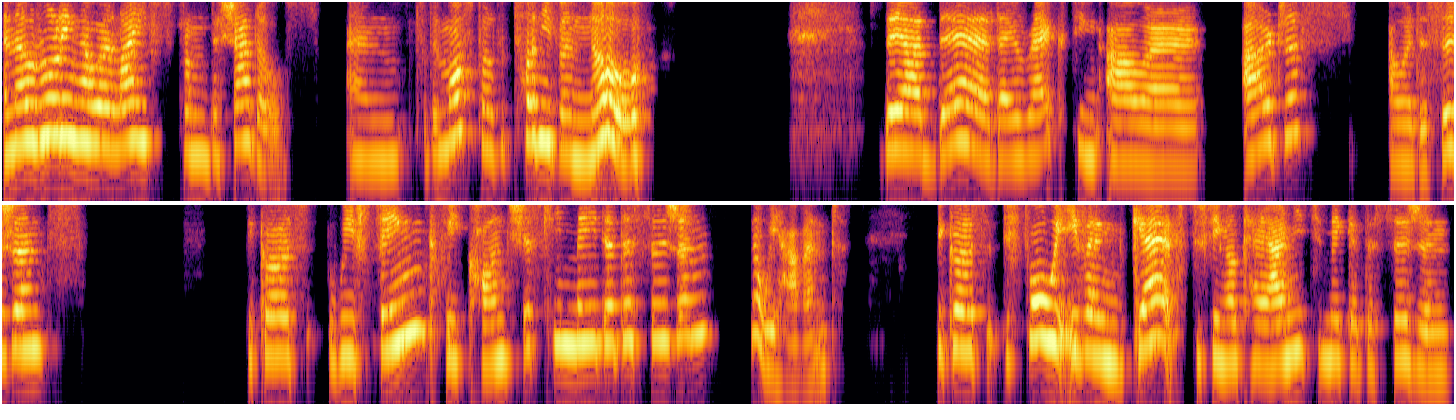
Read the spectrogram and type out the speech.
and are ruling our lives from the shadows. And for the most part, we don't even know. they are there directing our urges, our decisions, because we think we consciously made a decision. No, we haven't. Because before we even get to think, okay, I need to make a decision,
